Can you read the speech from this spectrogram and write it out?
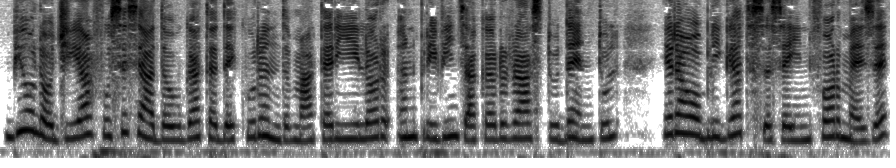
Biologia fusese adăugată de curând materiilor în privința cărora studentul era obligat să se informeze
